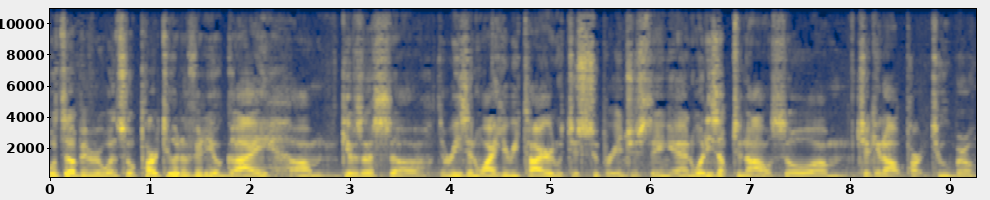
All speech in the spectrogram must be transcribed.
What's up, everyone? So, part two of the video, Guy um, gives us uh, the reason why he retired, which is super interesting, and what he's up to now. So, um, check it out, part two, bro.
